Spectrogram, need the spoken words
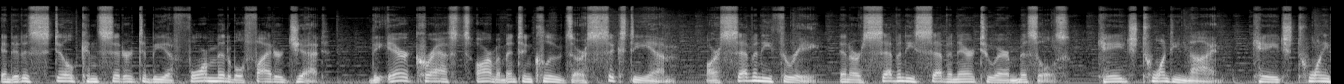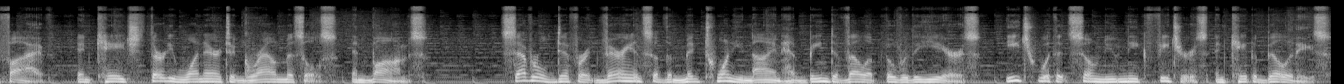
and it is still considered to be a formidable fighter jet. The aircraft's armament includes R-60M, R-73, and R-77 air-to-air missiles, KH-29, KH-25, and KH-31 air-to-ground missiles and bombs. Several different variants of the MiG-29 have been developed over the years, each with its own unique features and capabilities.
